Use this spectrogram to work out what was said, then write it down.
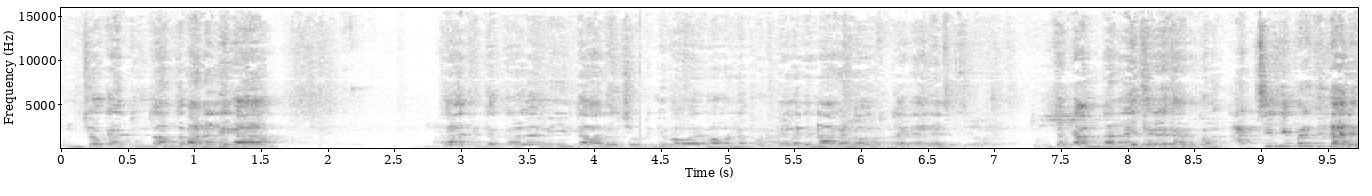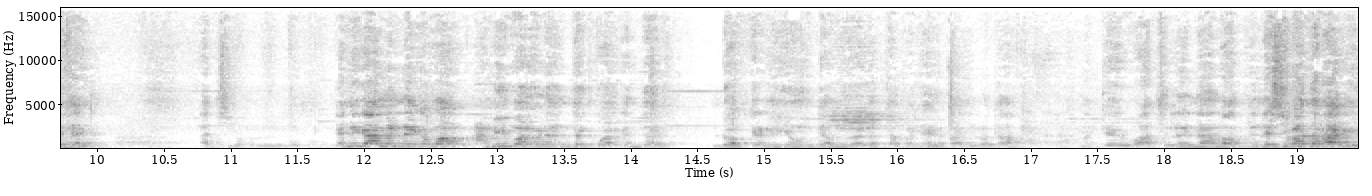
तुमचं काय? तुमचं आमचं भांडण आहे का? मला तिथं कळलं मी इथं आलो. शेवटी मी पवार मामांना फोन केला. की नारायणगाव तुमच्या गॅरेज तुमचं काम चांगलं आहे. सगळे सांगतो पण आजची जी परिस्थिती झाली साहेब आजची. त्यांनी काय म्हणणं आहे का बा आम्ही बोलवल्यानंतर कॉल नंतर डॉक्टरनी येऊन त्या मुलाला तपासायला पाहिजे होता. मग ते वाचलं ना वाचलं नशिबाचा भाग आहे.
